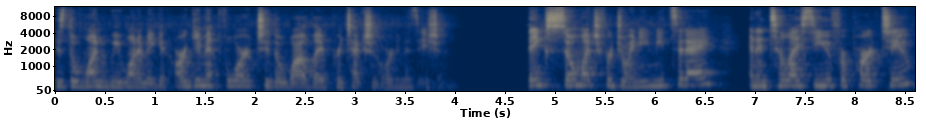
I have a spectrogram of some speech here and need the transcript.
is the one we want to make an argument for to the Wildlife Protection Organization. Thanks so much for joining me today. And until I see you for part two,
